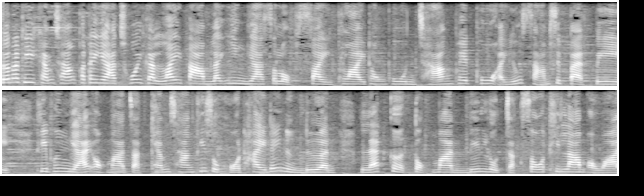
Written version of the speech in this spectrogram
เจ้าหน้าที่แคมป์ช้างพัทยาช่วยกันไล่ตาม และยิงยาสลบใส่พลายทองพูนช้างเพศผู้อายุ 38 ปี ที่เพิ่งย้ายออกมาจากแคมป์ช้างที่สุขโขทัยได้ 1 เดือน และเกิดตกมันดิ้นหลุดจากโซ่ที่ล่ามเอาไว้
